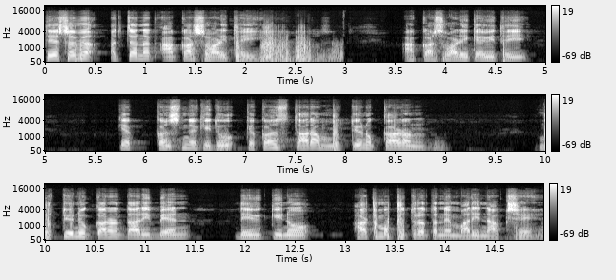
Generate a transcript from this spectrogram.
તે સમયે અચાનક આકાશવાળી થઈ. આકાશવાળી કેવી થઈ કે કંસને કીધું કે કંસ, તારા મૃત્યુનું કારણ મૃત્યુનું કારણ તારી બેન દેવકીનો આઠમો પુત્ર તને મારી નાખશે.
